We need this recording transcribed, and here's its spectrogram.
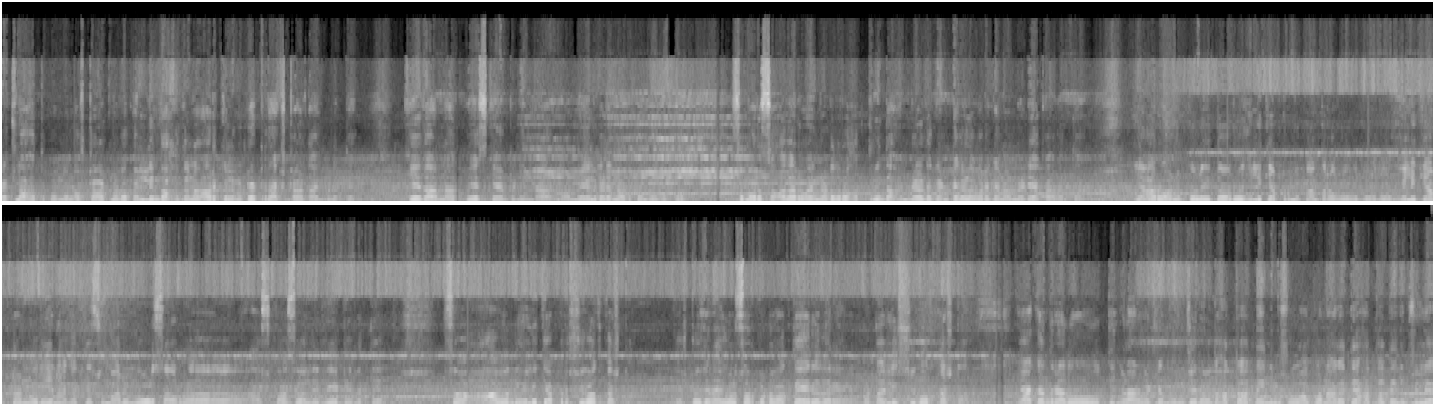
ಮೆಟ್ಲ ಹತ್ಕೊಂಡು ನಾವು ಸ್ಟಾರ್ಟ್ ಮಾಡೋಕೆ ಅಲ್ಲಿಂದ ಹದಿನಾರು ಕಿಲೋಮೀಟರ್ ಟ್ರ್ಯಾಕ್ ಸ್ಟಾರ್ಟ್ ಆಗಿಬಿಡುತ್ತೆ. ಕೇದಾರ್ನಾಥ್ ಬೇಸ್ ಕ್ಯಾಂಪಿನಿಂದ ನಾವು ಮೇಲ್ಗಡೆ ನಡ್ಕೊಂಡು ಹೋಗ್ಬೇಕು. ಸುಮಾರು ಸಾಧಾರಣವಾಗಿ ನಡೆದ್ರು ಹತ್ತರಿಂದ ಹನ್ನೆರಡು ಗಂಟೆಗಳವರೆಗೆ ನಾವು ನಡೆಯೋಕ್ಕಾಗತ್ತೆ. ಯಾರು ಅನುಕೂಲ ಇದ್ದವರು ಹೆಲಿಕಾಪ್ಟರ್ ಮುಖಾಂತರ ಹೋಗ್ಬೋದು. ಹೆಲಿಕಾಪ್ಟರ್ ಅನ್ನೋದು ಏನಾಗುತ್ತೆ? ಸುಮಾರು ಏಳು ಸಾವಿರ ಆಸ್ಪಾಸು ಅಲ್ಲಿ ರೇಟ್ ಇರುತ್ತೆ. ಸೊ ಆ ಒಂದು ಹೆಲಿಕಾಪ್ಟರ್ ಸಿಗೋದು ಕಷ್ಟ. ಎಷ್ಟೋ ಜನ ಏಳು ಸಾವಿರ ಕೊಟ್ಟು ತಯಾರಿದ್ದಾರೆ. ಬಟ್ ಅಲ್ಲಿ ಸಿಗೋದು ಕಷ್ಟ. ಯಾಕಂದರೆ ಅದು ತಿಂಗಳಾನುಗಟ್ಟಲೆ ಮುಂಚೆನೇ ಒಂದು ಹತ್ತು, ಹದಿನೈದು ನಿಮಿಷ ಓಪನ್ ಆಗುತ್ತೆ, ಹತ್ತು, ಹದಿನೈದು ನಿಮಿಷದಲ್ಲಿ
